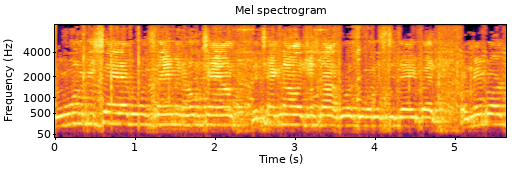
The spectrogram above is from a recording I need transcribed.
We want to be saying everyone's name and hometown. The technology's not working with us today, but remember our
